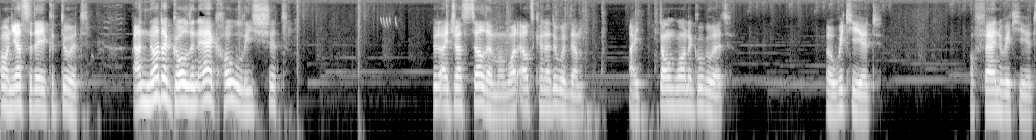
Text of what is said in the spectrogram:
Oh, and yesterday you could do it. Another golden egg, holy shit. Should I just sell them or what else can I do with them? I don't want to Google it. Or wiki it. Or fan wiki it.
